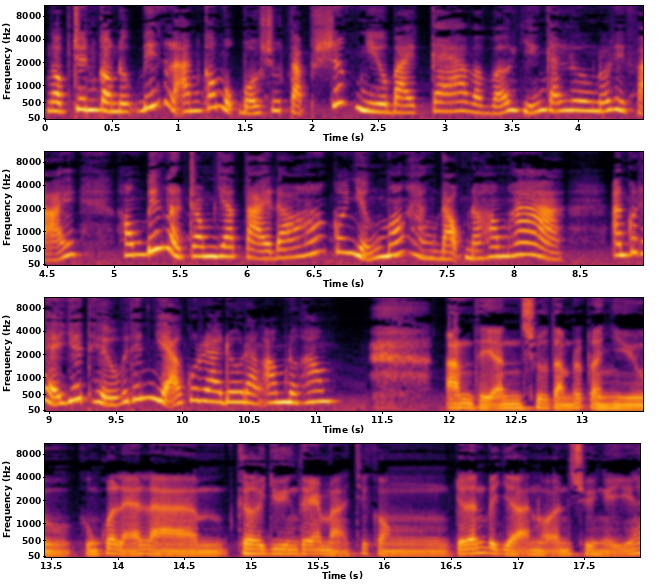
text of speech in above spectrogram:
ngọc trinh còn được biết là anh có một bộ sưu tập rất nhiều bài ca và vở diễn cả lương nữa thì phải. Không biết là trong gia tài đó có những món hàng độc nào không ha? Anh có thể giới thiệu với thính giả của radio đàn ông được không? Anh thì anh sưu tầm rất là nhiều cũng có lẽ là cơ duyên thôi em à chứ còn cho đến bây giờ anh ngồi anh suy nghĩ á,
